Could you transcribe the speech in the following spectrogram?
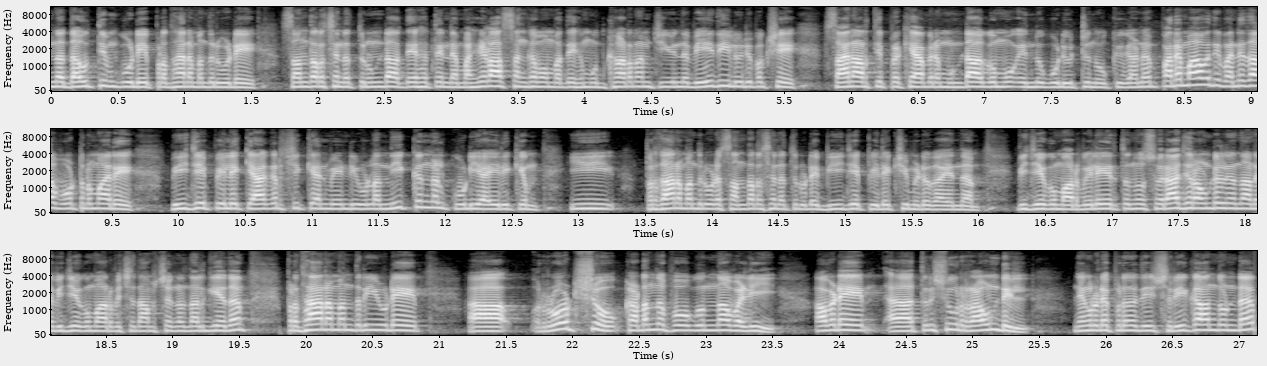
എന്ന ദൗത്യം കൂടി പ്രധാനമന്ത്രിയുടെ സന്ദർശനത്തിനുണ്ട്. അദ്ദേഹത്തിന്റെ മഹിളാ സംഗമം അദ്ദേഹം ഉദ്ഘാടനം ചെയ്യുന്ന വേദിയിൽ ഒരുപക്ഷെ സ്ഥാനാർത്ഥി പ്രഖ്യാപനം ഉണ്ടാകുമോ എന്നുകൂടി ഉറ്റുനോക്കുകയാണ്. പരമാവധി വനിതാ വോട്ടർമാരെ ബി ജെ പിയിലേക്ക് ആകർഷിക്കാൻ വേണ്ടിയുള്ള നീക്കങ്ങൾ കൂടിയായിരിക്കും ഈ പ്രധാനമന്ത്രിയുടെ സന്ദർശനത്തിലൂടെ ബി ജെ പി ലക്ഷ്യമിടുക എന്ന് വിജയകുമാർ വിലയിരുത്തുന്നു. സ്വരാജ് റൗണ്ടിൽ നിന്നാണ് വിജയകുമാർ വിശദാംശങ്ങൾ നൽകിയത്. പ്രധാനമന്ത്രിയുടെ റോഡ് ഷോ കടന്നു പോകുന്ന വഴി അവിടെ തൃശൂർ റൗണ്ടിൽ ഞങ്ങളുടെ പ്രതിനിധി ശ്രീകാന്ത് ഉണ്ട്.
